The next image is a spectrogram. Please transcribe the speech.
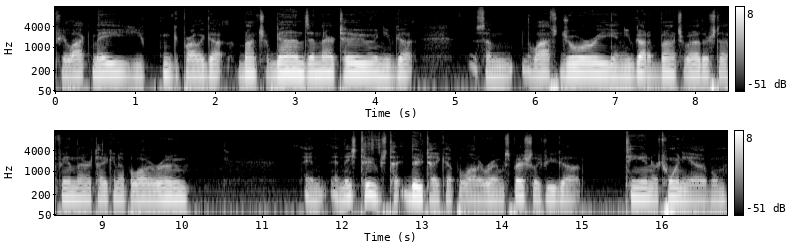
If you're like me, you probably got a bunch of guns in there too, and you've got some wife's jewelry, and you've got a bunch of other stuff in there taking up a lot of room. And and these tubes do take up a lot of room, especially if you got ten or twenty of them,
